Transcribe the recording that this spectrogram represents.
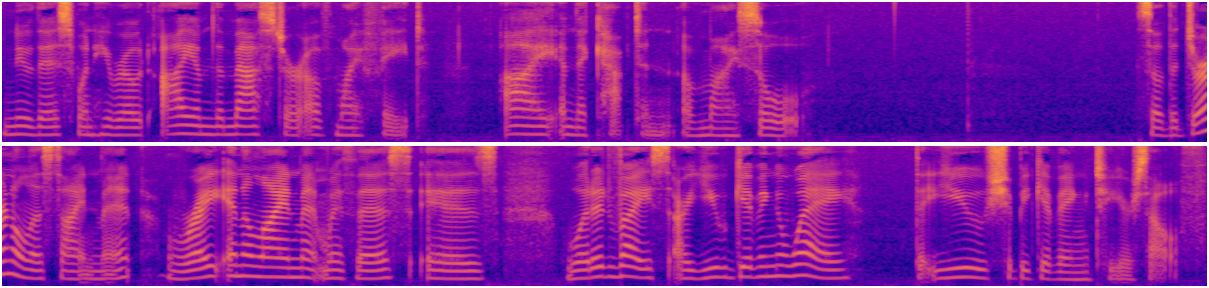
knew this when he wrote, I am the master of my fate. I am the captain of my soul. So, the journal assignment, right in alignment with this, is what advice are you giving away that you should be giving to yourself?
